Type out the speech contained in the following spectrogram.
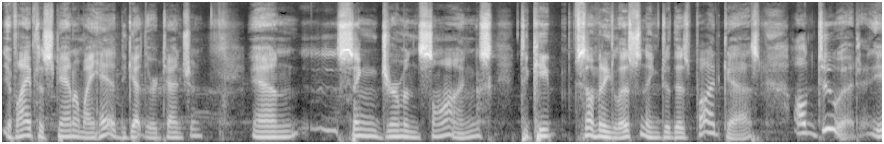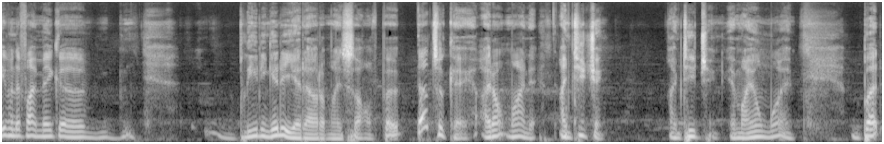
if I have to stand on my head to get their attention and sing German songs to keep somebody listening to this podcast, I'll do it, even if I make a bleeding idiot out of myself. But that's okay. I don't mind it. I'm teaching. I'm teaching in my own way. But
